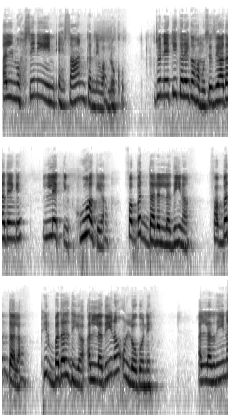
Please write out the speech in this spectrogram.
المحسنین احسان کرنے والوں کو۔ جو نیکی کرے گا ہم اسے زیادہ دیں گے۔ لیکن ہوا کیا؟ فبدل الدینہ فبدلا پھر بدل دیا الدینہ ان لوگوں نے۔ الدینہ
